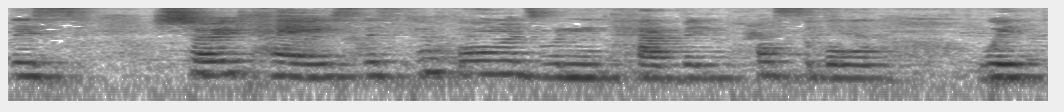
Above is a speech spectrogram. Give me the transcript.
this showcase, this performance wouldn't have been possible with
